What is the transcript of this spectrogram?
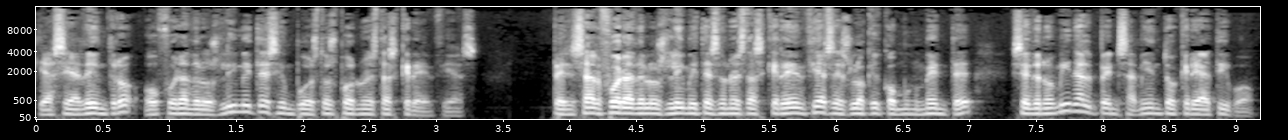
ya sea dentro o fuera de los límites impuestos por nuestras creencias. Pensar fuera de los límites de nuestras creencias es lo que comúnmente se denomina el pensamiento creativo.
